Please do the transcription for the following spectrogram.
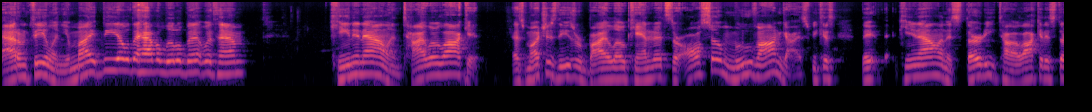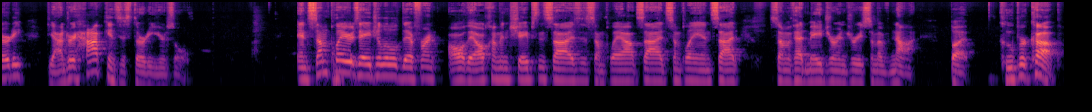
Adam Thielen, you might be able to have a little bit with him. Keenan Allen, Tyler Lockett. As much as these were buy low candidates, they're also move on guys because they Keenan Allen is 30, Tyler Lockett is 30, DeAndre Hopkins is 30 years old. And some mm-hmm. players age a little different. All they all come in shapes and sizes. Some play outside, some play inside. Some have had major injuries, some have not. But Cooper Kupp,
